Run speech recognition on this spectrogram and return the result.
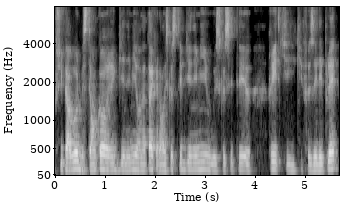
Super Bowl, mais c'était encore Eric Bienemi en attaque. Alors, est-ce que c'était Bienemi ou est-ce que c'était euh, Reed qui, faisait les plays?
